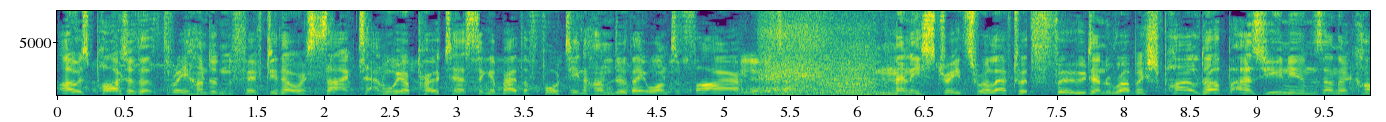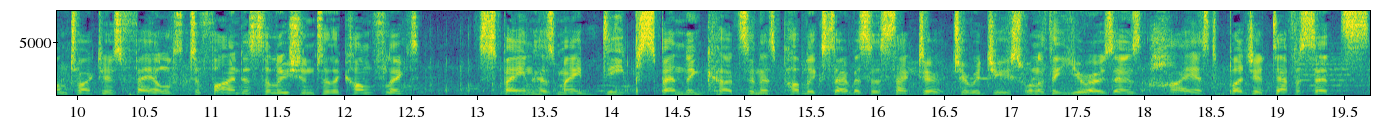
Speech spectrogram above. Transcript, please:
I was part of the 350 that were sacked, and we are protesting about the 1400 they want to fire. Many streets were left with food and rubbish piled up as unions and their contractors failed to find a solution to the conflict. Spain has made deep spending cuts in its public services sector to reduce one of the Eurozone's highest budget deficits.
